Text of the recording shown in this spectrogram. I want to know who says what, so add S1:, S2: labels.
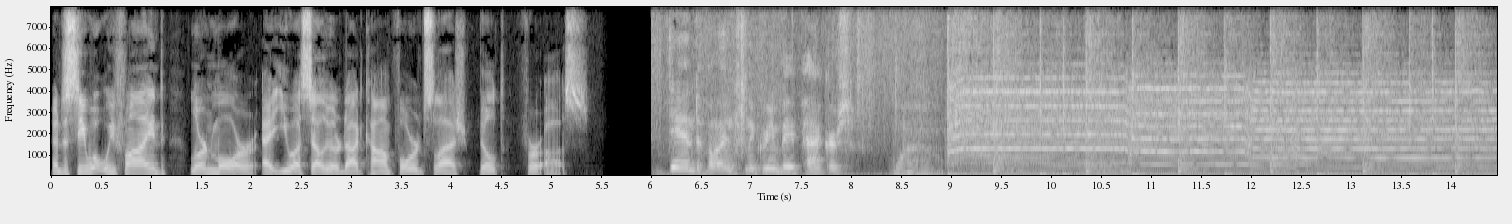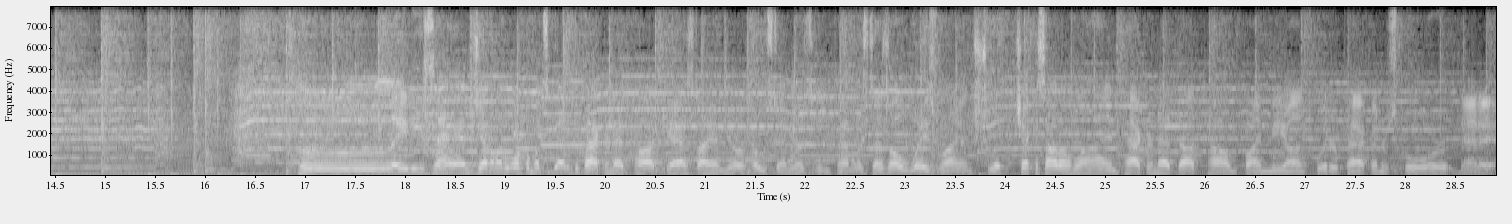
S1: And to see what we find, learn more at uscellular.com forward slash built for us.
S2: Dan Devine from the Green Bay Packers.
S3: Wow.
S1: Ladies and gentlemen, welcome once again to the Packernet Podcast. I am your host and resident panelist, as always, Ryan Schlip. Check us out online, packernet.com. Find me on Twitter, pack underscore daddy.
